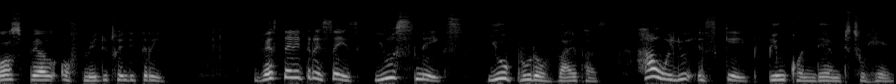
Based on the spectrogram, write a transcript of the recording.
Gospel of Matthew 23. Verse 33 says, You snakes, you brood of vipers, how will you escape being condemned to hell?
